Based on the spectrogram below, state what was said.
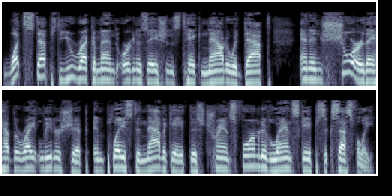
What steps do you recommend organizations take now to adapt and ensure they have the right leadership in place to navigate this transformative landscape successfully?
